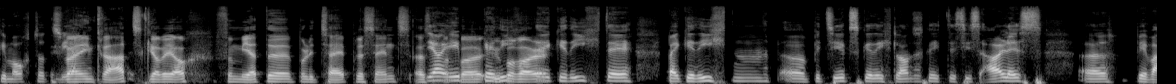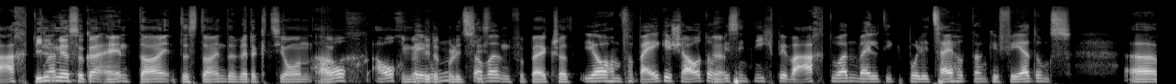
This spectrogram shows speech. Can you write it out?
gemacht hat. Es war in Graz, glaube ich, auch vermehrte Polizeipräsenz. Also ja, eben Gerichte, überall Gerichte, bei Gerichten, äh, Bezirksgericht, Landesgericht, das ist alles äh, bewacht Bild mir sogar ein, da, dass da in der Redaktion auch, auch, auch immer wieder uns, Polizisten aber, vorbeigeschaut. Ja, haben vorbeigeschaut, aber ja. wir sind nicht bewacht worden, weil die Polizei hat dann Gefährdungs äh,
